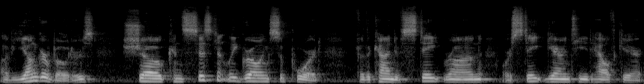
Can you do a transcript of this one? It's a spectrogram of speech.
of younger voters show consistently growing support for the kind of state run or state guaranteed health care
